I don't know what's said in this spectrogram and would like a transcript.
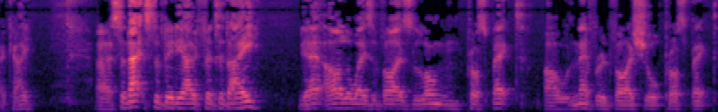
Okay, uh, so that's the video for today. Yeah, I'll always advise long prospect. I will never advise short prospect.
